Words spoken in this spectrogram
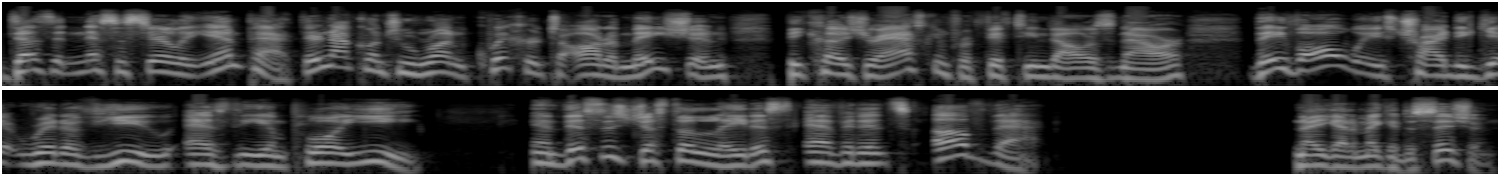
doesn't necessarily impact. They're not going to run quicker to automation because you're asking for $15 an hour. They've always tried to get rid of you as the employee. And this is just the latest evidence of that. Now you got to make a decision.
